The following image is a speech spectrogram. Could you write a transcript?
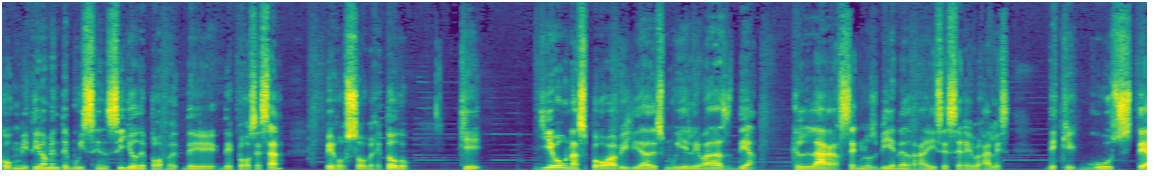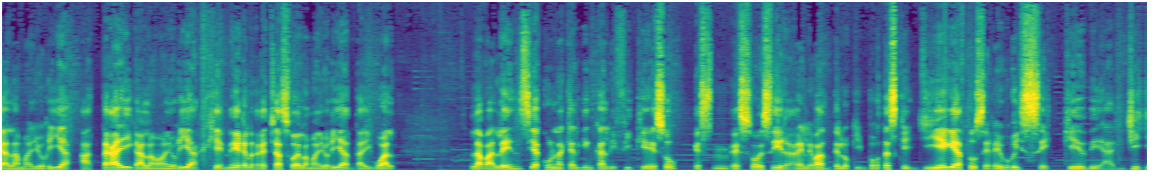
cognitivamente muy sencillo de, procesar, pero sobre todo que lleva unas probabilidades muy elevadas de anclarse en los bienes raíces cerebrales, de que guste a la mayoría, atraiga a la mayoría, genere el rechazo de la mayoría, da igual. La valencia con la que alguien califique eso, eso es irrelevante. Lo que importa es que llegue a tu cerebro y se quede allí.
